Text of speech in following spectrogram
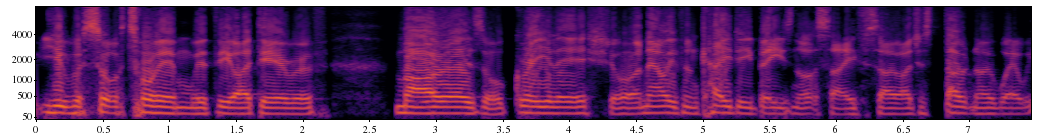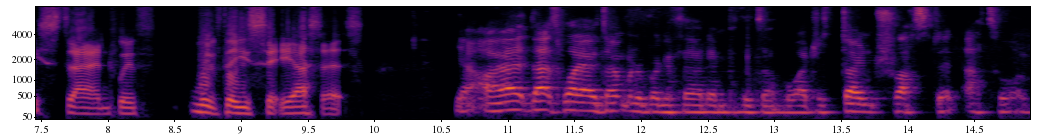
you were sort of toying with the idea of Mahrez or Grealish or now even KDB is not safe. So I just don't know where we stand with with these city assets. Yeah, I, that's why I don't want to bring a third in for the double. I just don't trust it at all.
